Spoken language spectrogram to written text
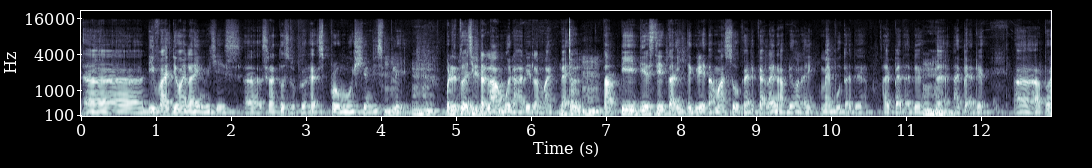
uh, device dia orang lain which is uh, 120Hz promotion display. Hmm. Benda tu actually dah lama dah ada dalam iPad. Betul. Hmm. Tapi dia still tak integrate tak masukkan dekat line up dia orang lain. MacBook tak ada, iPad tak ada, hmm. uh, iPad ada. Uh, apa?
